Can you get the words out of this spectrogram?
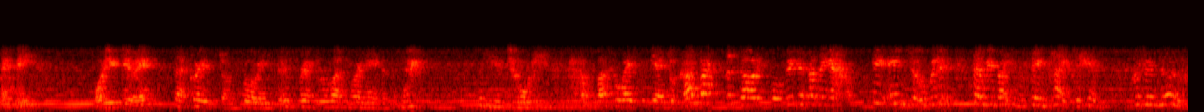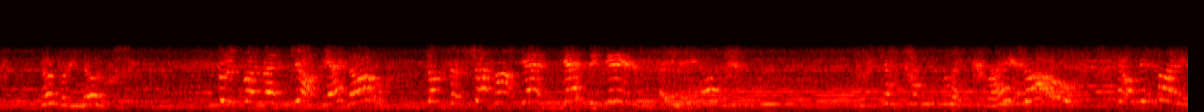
Amy, what are you doing? That gravestone glory. There's forever one more name, isn't there? What are you talking about? Back away from the angel. Come back back to the same place to him? I don't know. Nobody knows. But it's my best job, yes? No! Doctor, shut up! Yes, yes, it is! Amy. I just have to blink, right? No! It'll be fine.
